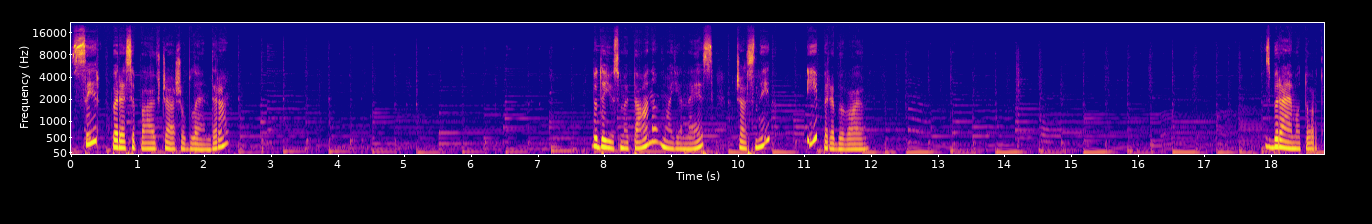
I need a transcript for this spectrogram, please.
сир пересипаю в чашу блендера, додаю сметану, майонез, часник і перебиваю. Збираємо торт.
